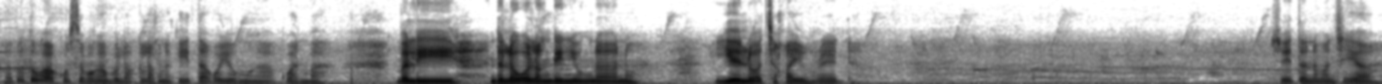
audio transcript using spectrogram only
Natutuwa ako sa mga bulaklak. Nakita ko yung mga kuan ba. Bali, dalawa lang din yung na ano, yellow at saka yung red. So, ito naman siya.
